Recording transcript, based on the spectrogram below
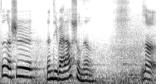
真的是人体白老鼠呢。那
